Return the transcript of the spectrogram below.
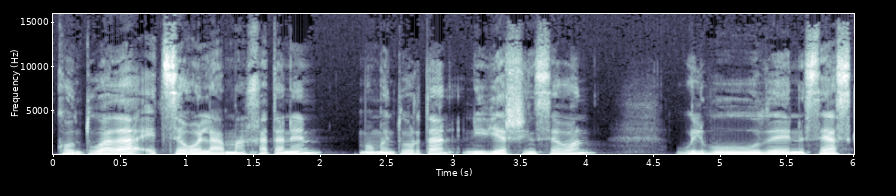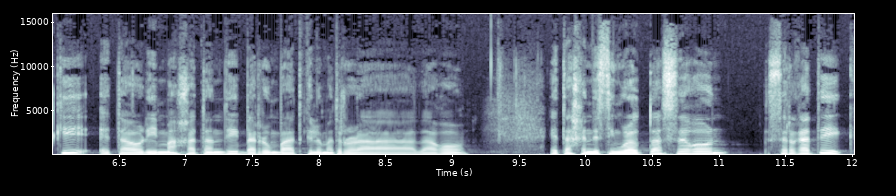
kontua da, ez zegoela Manhattanen, momentu hortan, New Jerseyn zegon, Wilbooden zehazki, eta hori Manhattandi berrun bat kilometrora dago. Eta jende zinguratuta zegon, zergatik?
